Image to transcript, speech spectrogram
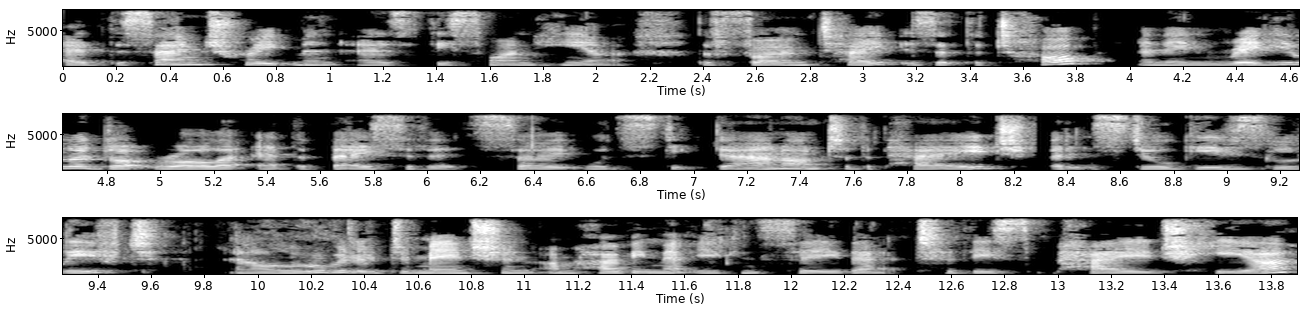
had the same treatment as this one here. The foam tape is at the top and then regular dot roller at the base of it. So it would stick down onto the page, but it still gives lift and a little bit of dimension. I'm hoping that you can see that to this page here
